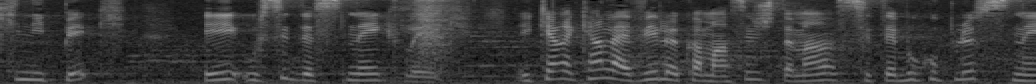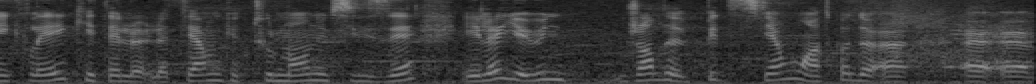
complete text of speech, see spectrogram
Kinnipik et aussi de Snake Lake. Et quand, quand la ville a commencé, justement, c'était beaucoup plus Snake Lake, qui était le, le terme que tout le monde utilisait. Et là, il y a eu une genre de pétition, ou en tout cas de, un-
